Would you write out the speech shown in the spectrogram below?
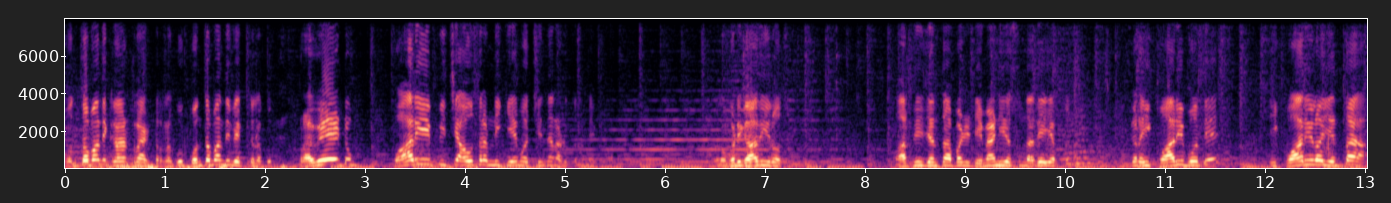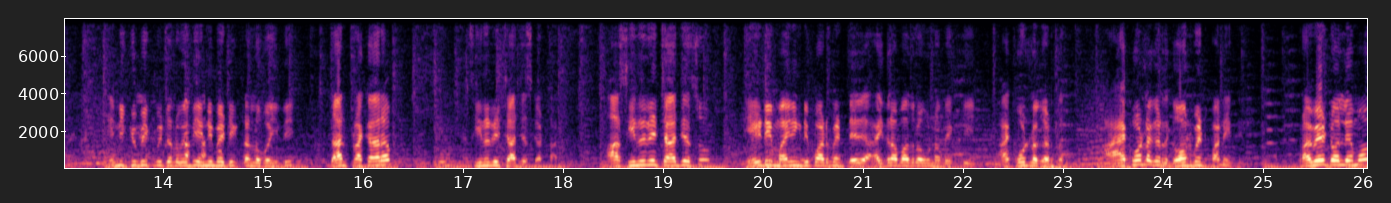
కొంతమంది కాంట్రాక్టర్లకు కొంతమంది వ్యక్తులకు ప్రైవేటు వారి ఇప్పించే అవసరం నీకేమొచ్చిందని అడుగుతున్నాను నేను. ఒకటి కాదు ఈరోజు. భారతీయ జనతా పార్టీ డిమాండ్ చేస్తుంది అదే చెప్తున్నాను ఇక్కడ ఈ క్వారీ పోతే ఈ క్వారీలో ఎంత ఎన్ని క్యూబిక్ మీటర్లు పోయింది ఎన్ని మెట్రిక్ టన్లు పోయింది? దాని ప్రకారం సీనరీ ఛార్జెస్ కట్టాలి. ఆ seigniorage charges AD mining department హైదరాబాద్లో ఉన్న వ్యక్తి అకౌంట్లో కడతారు. ఆ అకౌంట్లో కడితే గవర్నమెంట్ పని అయితే. ప్రైవేట్ వాళ్ళేమో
